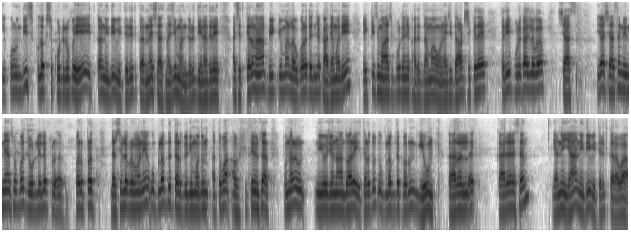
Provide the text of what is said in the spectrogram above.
एकोणतीस लक्ष कोटी रुपये हे इतका निधी वितरित करण्यास शासनाची मंजुरी देण्यात येते. शेतकऱ्यांना पीक विमा लवकरच त्यांच्या खात्यामध्ये एकतीस मार्चपूर्वी त्यांच्या खात्यात जमा होण्याची दाट शक्यता आहे. तरी पुढे काय दिलं बघा? शास या शासन निर्णयासोबत जोडलेल्या प्र परप्रत दर्शवल्याप्रमाणे उपलब्ध तरतुदीमधून अथवा आवश्यकतेनुसार पुनर्नियोजनाद्वारे तरतूद उपलब्ध करून घेऊन कार्यालय कार्यालयसन यांनी या निधी वितरित करावा.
